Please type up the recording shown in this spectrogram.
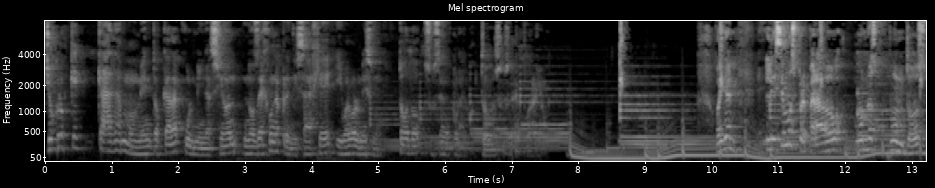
yo creo que cada momento, cada culminación nos deja un aprendizaje y vuelvo a lo mismo, todo sucede por algo. Todo sucede por algo. Oigan, les hemos preparado unos puntos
